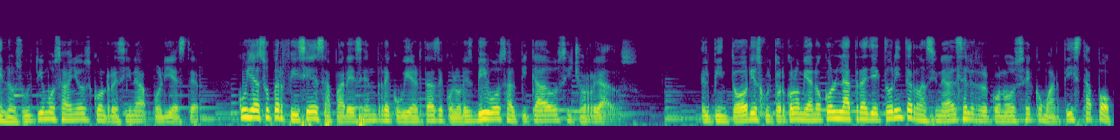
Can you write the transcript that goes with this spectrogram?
en los últimos años con resina poliéster, cuyas superficies aparecen recubiertas de colores vivos, salpicados y chorreados. El pintor y escultor colombiano con la trayectoria internacional se le reconoce como artista pop.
